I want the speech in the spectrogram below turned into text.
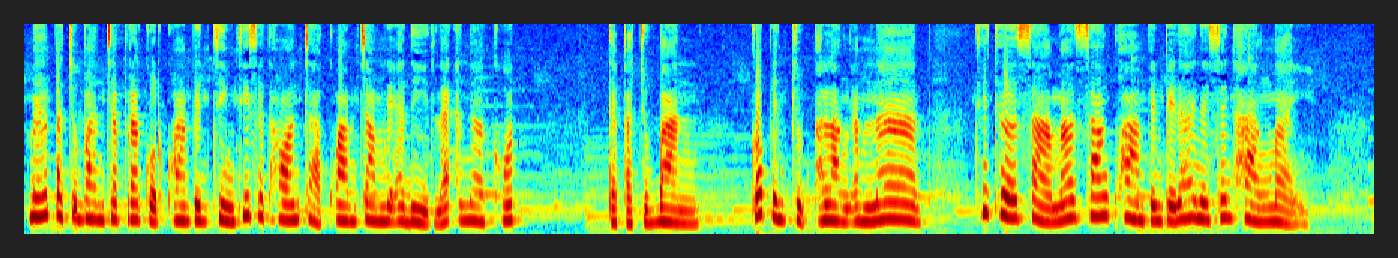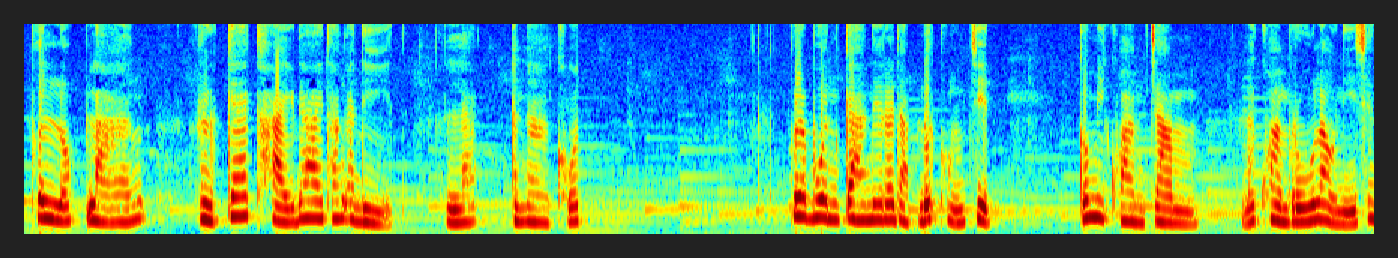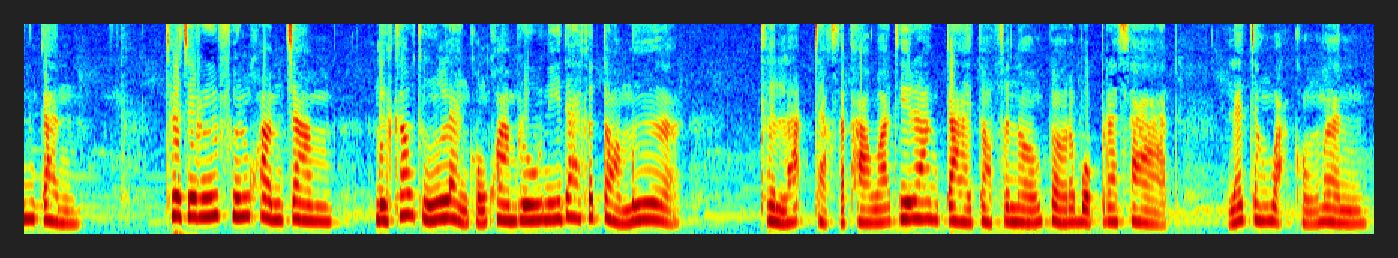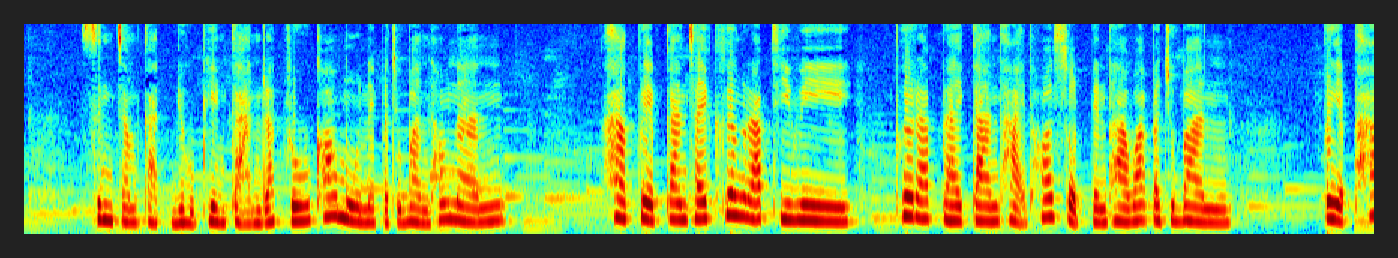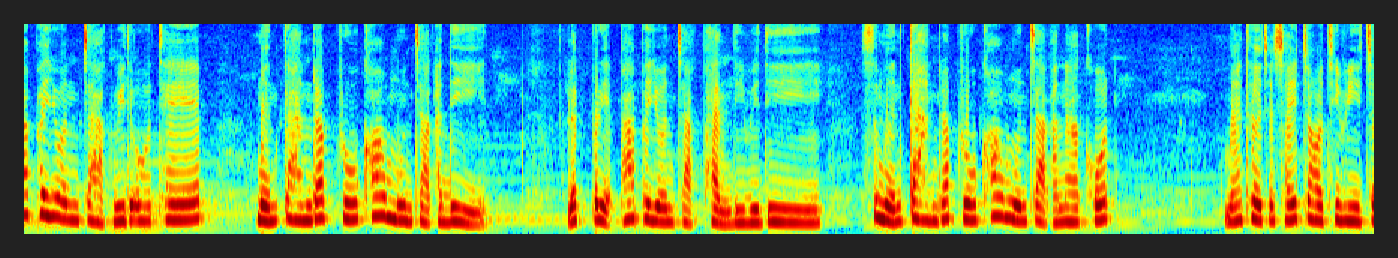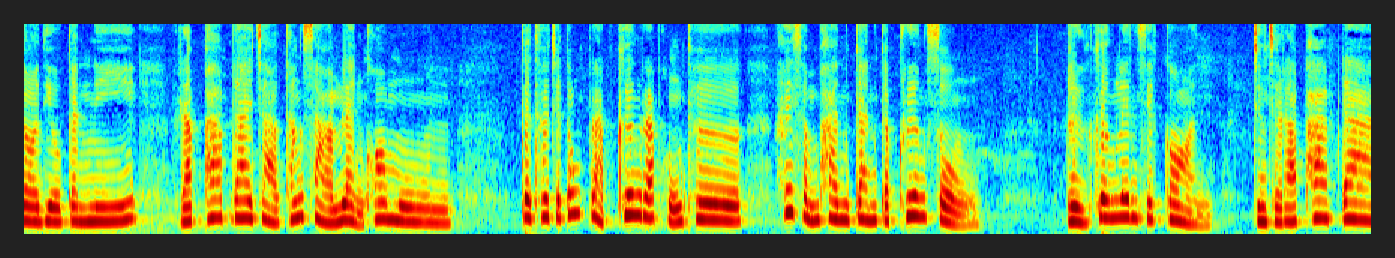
แม้ปัจจุบันจะปรากฏความเป็นจริงที่สะท้อนจากความจำในอดีตและอนาคต แต่ปัจจุบันก็เป็นจุดพลังอำนาจ ที่เธอสามารถสร้างความเป็นไปได้ในเส้นทางใหม่ เพื่อลบล้าง หรือแก้ไขได้ทั้งอดีต และอนาคต กระบวนการในระดับลึกของจิต ก็มีความจำและความรู้เหล่านี้เช่นกัน เธอจะรื้อฟื้นความจำหรือเข้าถึงแหล่งของความรู้นี้ได้ก็ต่อเมื่อ เธอละจากสภาวะที่ร่างกายตอบสนองต่อระบบประสาท และจังหวะของมัน ซึ่งจำกัดอยู่เพียงการรับรู้ข้อมูลในปัจจุบันเท่านั้น หากเปรียบการใช้เครื่องรับทีวี เพื่อรับรายการถ่ายทอดสดเป็นภาวะปัจจุบัน เปรียบภาพยนตร์จากวิดีโอเทป เหมือนการรับรู้ข้อมูลจากอดีต และเปรียบภาพยนตร์จากแผ่นดีวดีเสมือนการรับรู้ข้อมูลจากอนาคต แม้เธอจะใช้จอทีวีจอเดียวกันนี้ รับภาพได้จากทั้งสามแหล่งข้อมูล แต่เธอจะต้องปรับเครื่องรับของเธอให้สัมพันธ์กันกับเครื่องส่ง หรือเครื่องเล่นเสียก่อน จึงจะรับภาพได้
